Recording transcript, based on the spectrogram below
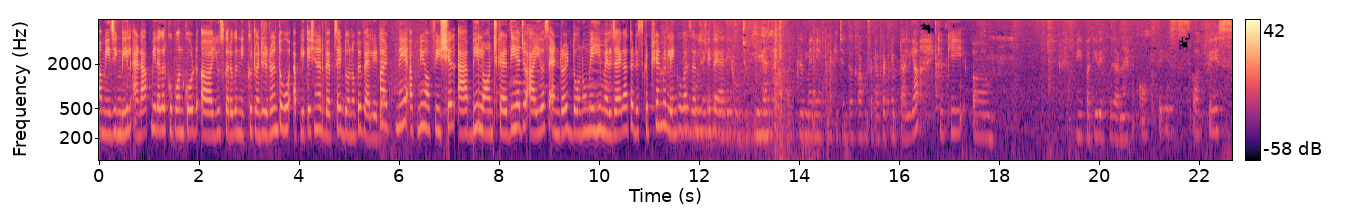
अमेजिंग डील एंड आप मेरा अगर कूपन कोड यूज़ करोगे निक्कू ट्वेंटी तो वो एप्लीकेशन और वेबसाइट दोनों पे वैलिड है। अर्थ ने अपनी ऑफिशियल ऐप भी लॉन्च कर दी है जो आई एंड्रॉइड दोनों में ही मिल जाएगा। तो डिस्क्रिप्शन में लिंक होगा ज़रूर की तैयारी हो चुकी है। तक मैंने अपना किचन का काम फटाफट निपटा लिया क्योंकि आ, मेरे पति देव को जाना है ऑफ़िस ऑफ़िस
